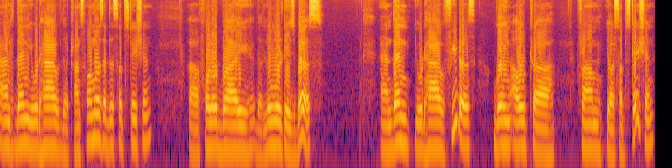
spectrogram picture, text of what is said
and then you would have the transformers at the substation uh, followed by the low voltage bus and then you would have feeders going out uh, from your substation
